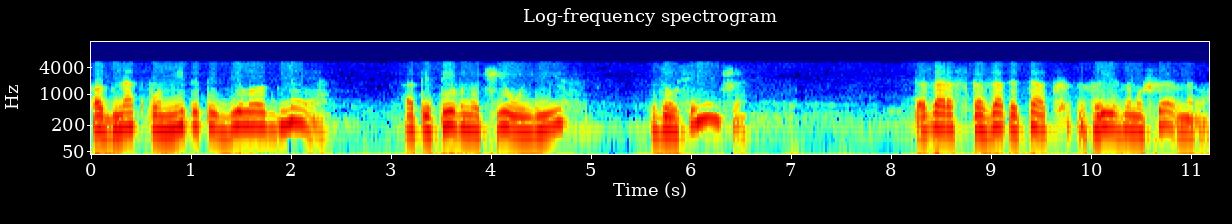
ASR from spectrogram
Однак помітити діло одне, а піти вночі у ліс зовсім інше. Та зараз сказати так грізному шернеру,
